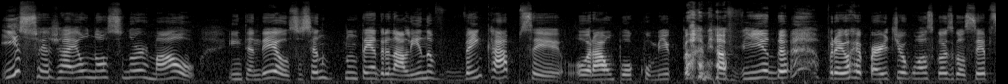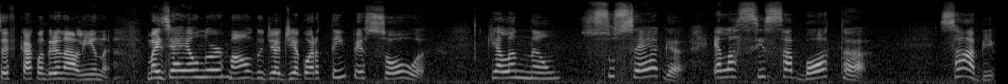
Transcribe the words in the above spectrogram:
Isso é, já é o nosso normal, entendeu? Se você não, tem adrenalina, vem cá para você orar um pouco comigo pela minha vida, para eu repartir algumas coisas com você, para você ficar com adrenalina. Mas já é o normal do dia a dia. Agora, tem pessoa que ela não sossega, ela se sabota. Sabe?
